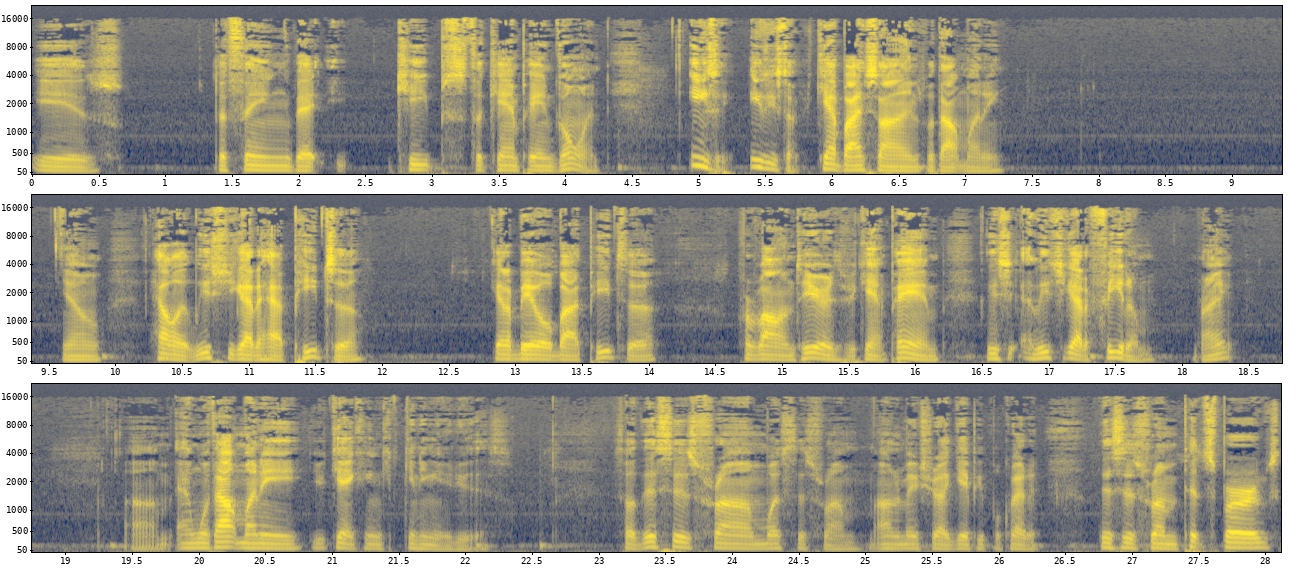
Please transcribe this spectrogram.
is the thing that keeps the campaign going. Easy, easy stuff. You can't buy signs without money. You know, hell, at least you got to have pizza. You got to be able to buy pizza for volunteers if you can't pay them. At least, at least you got to feed them, right? Um, and without money, you can't continue to do this. So this is from what's this from? I want to make sure I give people credit. This is from Pittsburgh's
